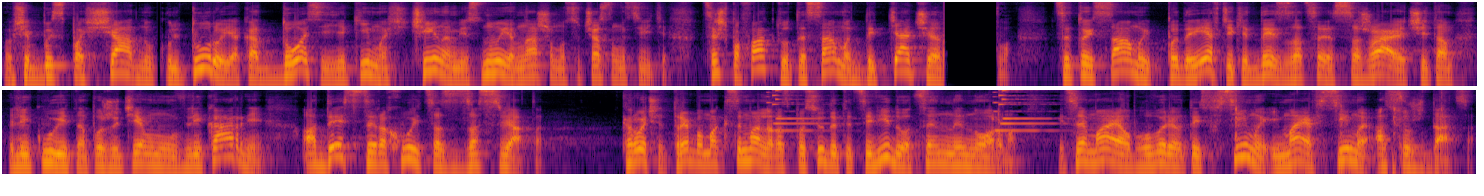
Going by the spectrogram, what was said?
вообще безпощадну культуру, яка досі якимось чином існує в нашому сучасному світі. Це ж по факту те саме дитяче. Це той самий PDF, тільки десь за це сажають чи там лікують на пожиттєвому в лікарні, а десь це рахується за свята. Коротше, треба максимально розповсюдити це відео, це не норма. І це має обговорюватись всіми і має всіми осуждатися.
